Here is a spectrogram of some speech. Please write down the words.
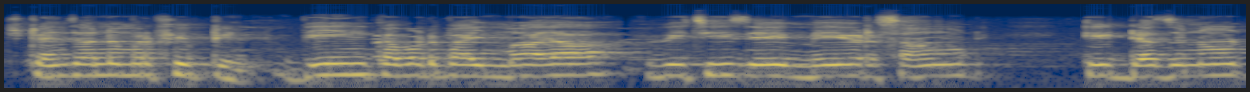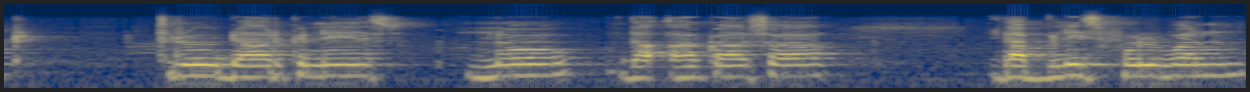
Stanza number 15. Being covered by Maya, which is a mere sound, it does not through darkness know the Akasa, the blissful one.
